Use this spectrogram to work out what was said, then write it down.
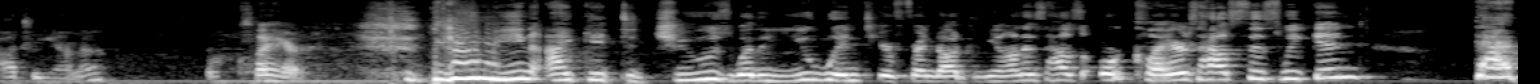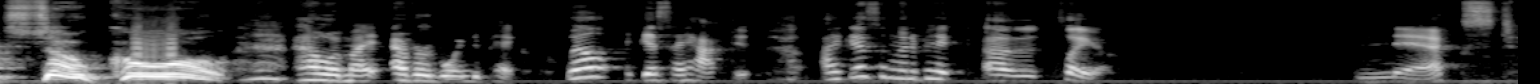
Adriana or Claire? you mean I get to choose whether you went to your friend Adriana's house or Claire's house this weekend? That's so cool! How am I ever going to pick? Well, I guess I have to. I guess I'm going to pick uh, Claire. Next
